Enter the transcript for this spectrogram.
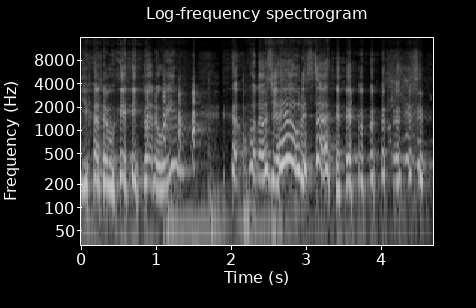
You had a weave? You had a weave? what? That was your hair all this time?"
